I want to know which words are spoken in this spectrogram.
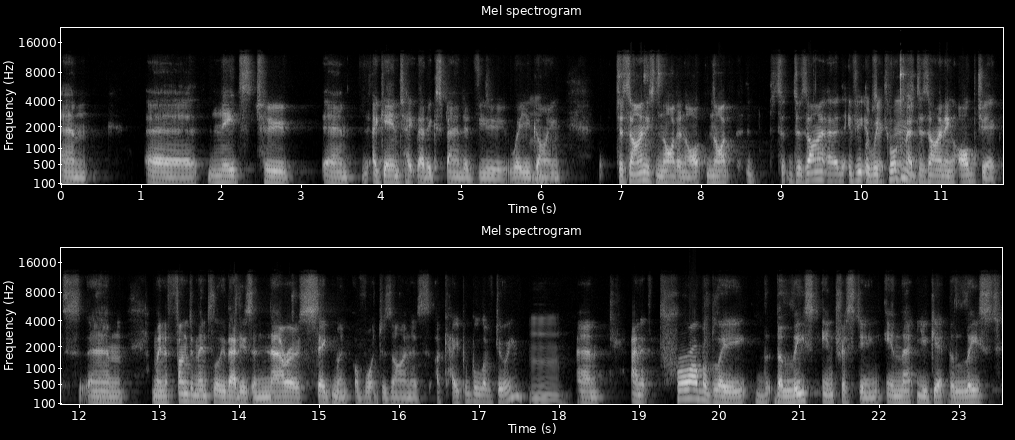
um, uh, needs to um, again take that expanded view where you're mm. going design is not an not design uh, if, you, if we're talking creation. about designing objects um, i mean fundamentally that is a narrow segment of what designers are capable of doing mm. um, and it's probably the least interesting in that you get the least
